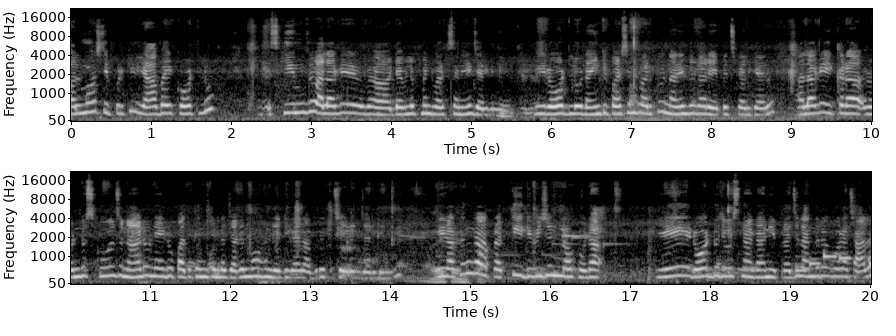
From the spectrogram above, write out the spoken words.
ఆల్మోస్ట్ ఇప్పటికి యాభై కోట్లు స్కీమ్స్ అలాగే డెవలప్మెంట్ వర్క్స్ అనేవి జరిగినాయి. ఈ రోడ్లు నైంటీ పర్సెంట్ వరకు నరేంద్ర గారు వేయించగలిగారు అలాగే ఇక్కడ రెండు స్కూల్స్ నాడు నేడు పథకం కింద జగన్మోహన్ రెడ్డి గారు అభివృద్ధి చేయడం జరిగింది. ఈ రకంగా ప్రతి డివిజన్లో కూడా ఏ రోడ్డు చూసినా కానీ ప్రజలందరూ కూడా చాలా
